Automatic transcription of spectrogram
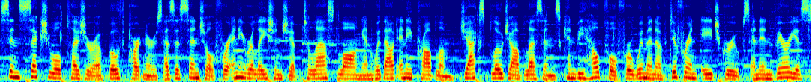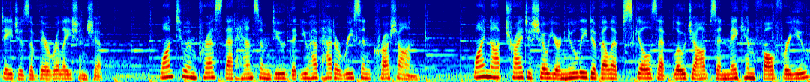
Since sexual pleasure of both partners is essential for any relationship to last long and without any problem, Jack's blowjob lessons can be helpful for women of different age groups and in various stages of their relationship. Want to impress that handsome dude that you have had a recent crush on? Why not try to show your newly developed skills at blowjobs and make him fall for you?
